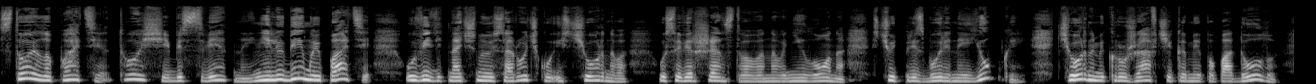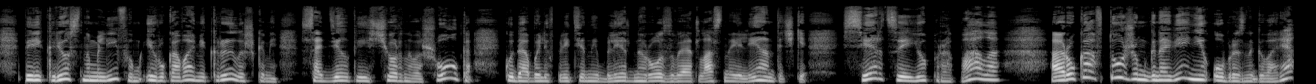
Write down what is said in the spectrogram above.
Стоило Пати, тощей, бесцветной, нелюбимой Пати, увидеть ночную сорочку из черного, усовершенствованного нейлона с чуть присборенной юбкой, черными кружавчиками по подолу, перекрестным лифом и рукавами-крылышками с отделкой из черного шелка, куда были вплетены бледно-розовые атласные ленточки, сердце ее пропало, а рука в то же мгновение, образно говоря,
